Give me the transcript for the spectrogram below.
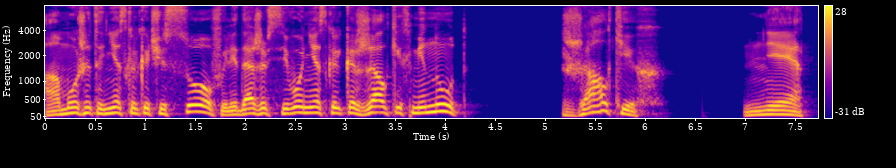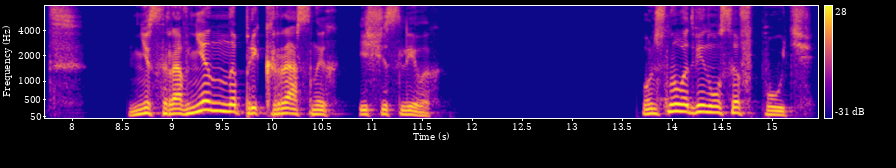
а может и несколько часов, или даже всего несколько жалких минут. Жалких? Нет, несравненно прекрасных и счастливых. Он снова двинулся в путь,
